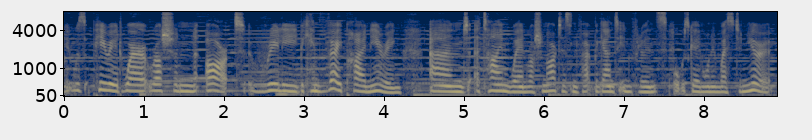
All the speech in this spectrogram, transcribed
It was a period where Russian art really became very pioneering and a time when Russian artists, in fact, began to influence what was going on in Western Europe.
